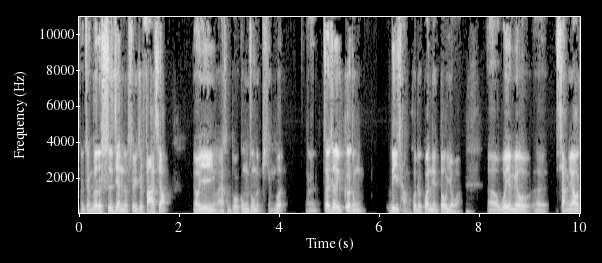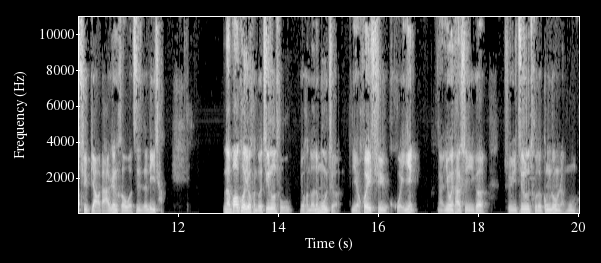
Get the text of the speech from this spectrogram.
那整个的事件的随之发酵，然后也引来很多公众的评论。嗯、在这里各种立场或者观点都有啊。呃，我也没有呃想要去表达任何我自己的立场。那包括有很多基督徒，有很多的牧者也会去回应啊，因为他是一个属于基督徒的公众人物嘛。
